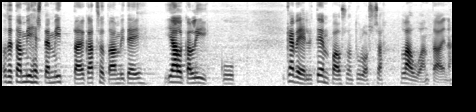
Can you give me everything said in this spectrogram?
otetaan miehestä mittaa ja katsotaan, miten jalka liikkuu. Kävelytempaus on tulossa lauantaina.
